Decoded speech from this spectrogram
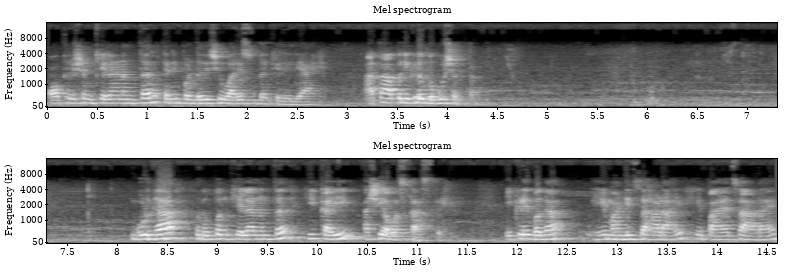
ऑपरेशन केल्यानंतर त्यांनी पंढरीची वारी सुद्धा केलेली आहे. आता आपण इकडे बघू शकता. गुडघा रोपण केल्यानंतर ही काही अशी अवस्था असते. इकडे बघा हे मांडीचं हाड आहे हे पायाचं हाड आहे.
